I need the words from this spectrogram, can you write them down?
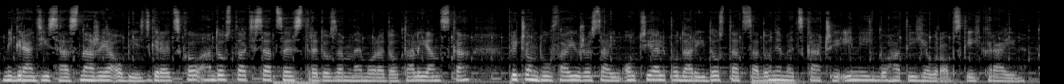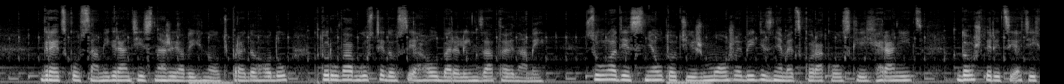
Migranti sa snažia obísť Grécko a dostať sa cez Stredozemné more do Talianska, pričom dúfajú, že sa im odtiaľ podarí dostať sa do Nemecka či iných bohatých európskych krajín. Grécku sa migranti snažia vyhnúť pre dohodu, ktorú v auguste dosiahol Berlín za Aténami. V súlade s ňou totiž môže byť z nemecko-rakúskych hraníc do 48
